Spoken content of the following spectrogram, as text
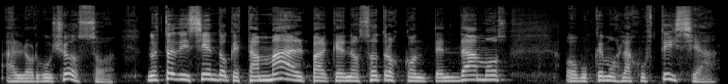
al orgulloso. No estoy diciendo que está mal para que nosotros contendamos o busquemos la justicia,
